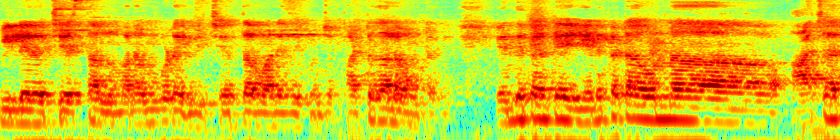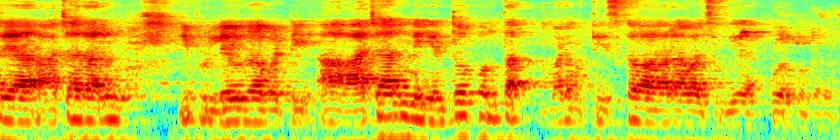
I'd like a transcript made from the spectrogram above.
వీళ్ళేదో చేస్తాను మనం కూడా ఇది చేద్దాం అనేది కొంచెం పట్టుదల ఉంటుంది. ఎందుకంటే వెనుకట ఉన్న ఆచార్య ఆచారాలు ఇప్పుడు లేవు కాబట్టి ఆ ఆచారాన్ని ఎంతో కొంత మనం తీసుకురావాల్సిందిగా కోరుకుంటున్నాం.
